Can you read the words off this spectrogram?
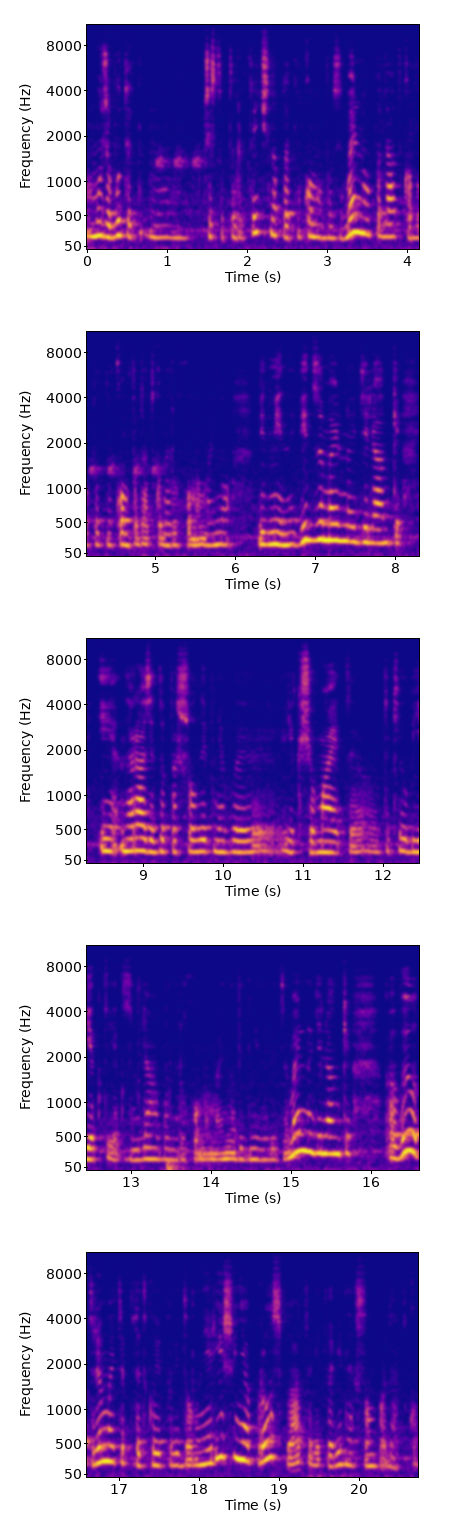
може бути чисто теоретично платником або земельного податку, або платником податку на рухоме майно відміни від земельної ділянки. І наразі до 1 липня ви, якщо маєте такі об'єкти, як земля або нерухоме майно відміни від земельної ділянки, е, ви отримаєте податкові повідомлення рішення про сплату відповідних сум податку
